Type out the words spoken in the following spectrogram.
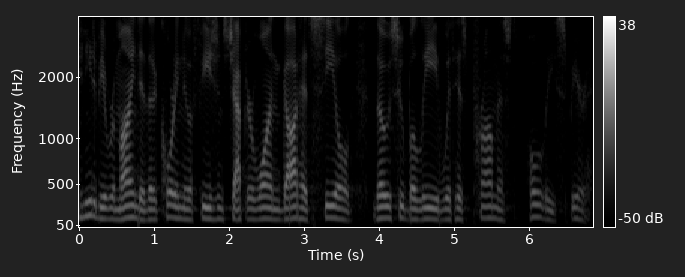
You need to be reminded that according to Ephesians chapter 1, God has sealed those who believe with his promised Holy Spirit.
